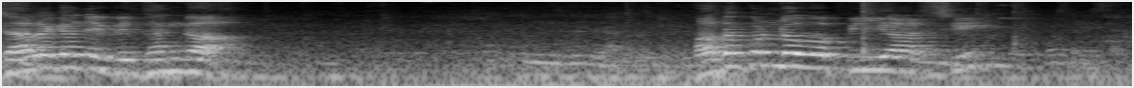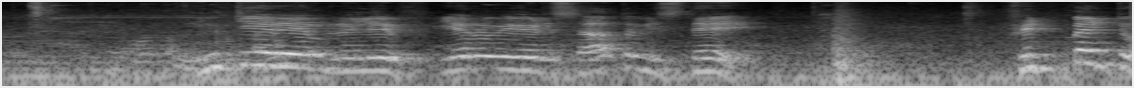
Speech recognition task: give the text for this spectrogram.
జరగని విధంగా పదకొండవ పిఆర్సి ఇంటీరియం రిలీఫ్ ఇరవై ఏడు శాతం ఇస్తే ఫిట్మెంట్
